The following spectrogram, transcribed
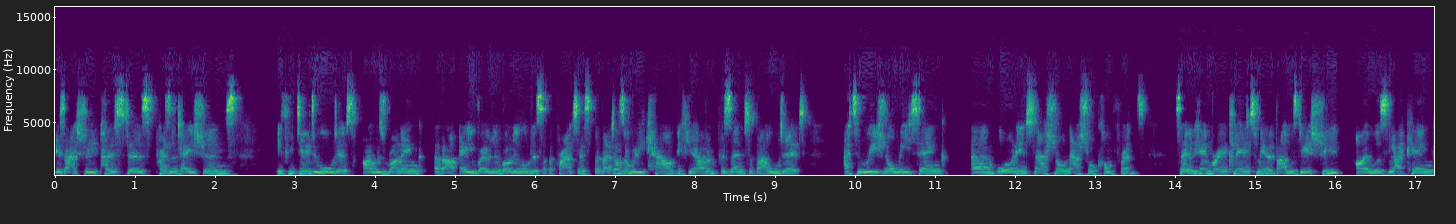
is actually posters, presentations. If you do do audits, I was running about eight rolling rolling audits at the practice, but that doesn't really count if you haven't presented that audit at a regional meeting um, or an international national conference. So it became very clear to me that that was the issue. I was lacking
